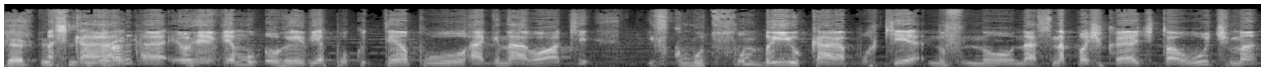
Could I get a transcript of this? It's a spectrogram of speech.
Deve ter Mas sido caralho, cara, eu revi, eu revi há pouco tempo o Ragnarok e ficou muito sombrio, cara, porque no, no- na cena pós-crédito, a última,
